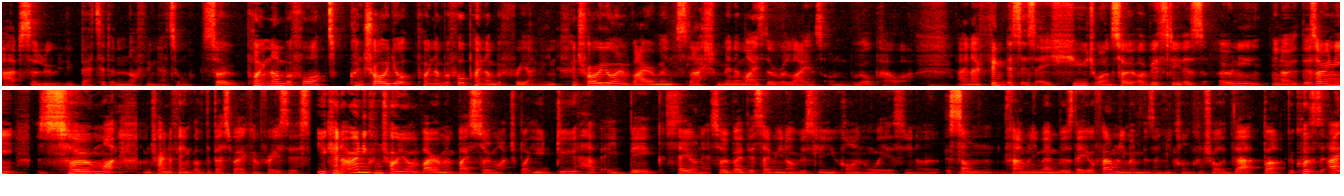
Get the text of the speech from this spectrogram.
absolutely better than nothing at all. So, point number four control your point number four, point number three, I mean, control your environment slash minimize the reliance on willpower. And I think this is a huge one. So, obviously, there's only, you know, there's only so much. I'm trying to think of the best way I can phrase this. You can only control your environment by so much, but you do have a big say on it. So by this I mean obviously you can't always, you know, some family members they're your family members and you can't control that. But because I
